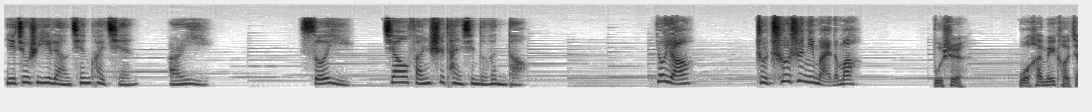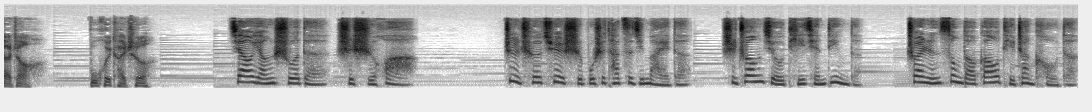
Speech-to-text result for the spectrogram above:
也就是一两千块钱而已。所以焦凡试探性的问道：“焦阳，这车是你买的吗？”“不是，我还没考驾照。”不会开车，焦阳说的是实话啊。这车确实不是他自己买的，是庄九提前订的，专人送到高铁站口的。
